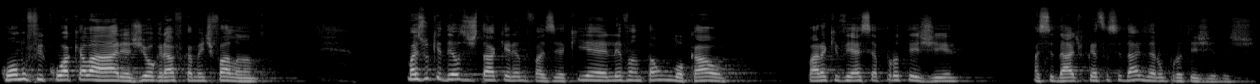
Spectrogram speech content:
como ficou aquela área, geograficamente falando. Mas o que Deus está querendo fazer aqui é levantar um local para que viesse a proteger a cidade, porque essas cidades eram protegidas.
